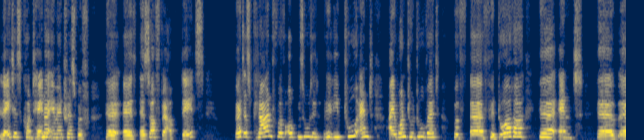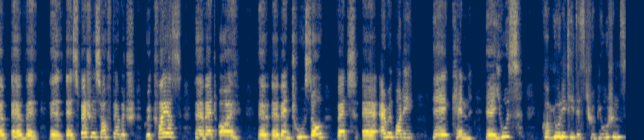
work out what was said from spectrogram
latest container images with software updates. That is planned with OpenSUSE Leap 2, and I want to do that Uh, Fedora uh, and uh, the special software which requires that all event 2 so that everybody can use community distributions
